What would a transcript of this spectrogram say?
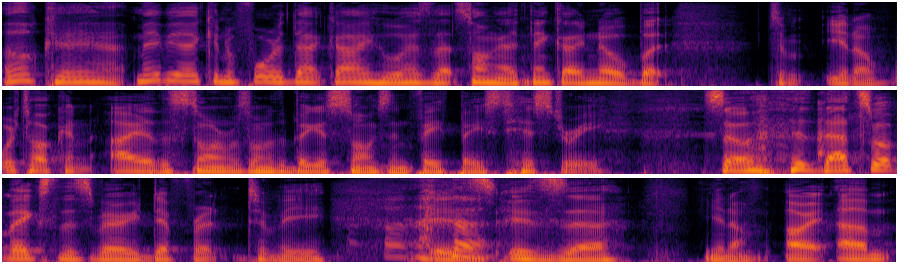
"Okay, maybe I can afford that guy who has that song. I think I know." But to you know, we're talking "Eye of the Storm" was one of the biggest songs in faith-based history. So that's what makes this very different to me. Is is uh, you know, all right. Um,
